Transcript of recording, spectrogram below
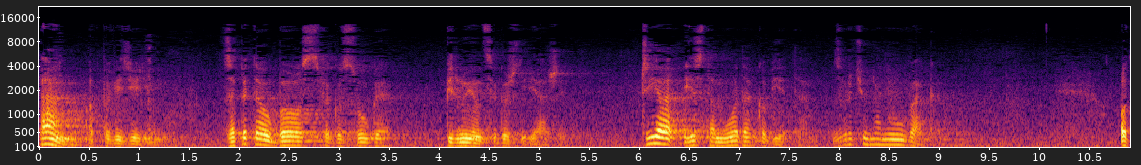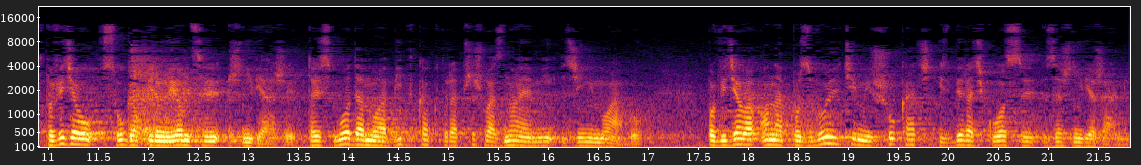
Pan, odpowiedzieli mu. Zapytał Boaz swego sługę, pilnującego żniwiarzy. Czyja jest ta młoda kobieta? Zwrócił na nią uwagę. Odpowiedział sługa pilnujący żniwiarzy. To jest młoda Moabitka, która przyszła z Noemi z ziemi Moabu. Powiedziała ona, pozwólcie mi szukać i zbierać kłosy ze żniwiarzami.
